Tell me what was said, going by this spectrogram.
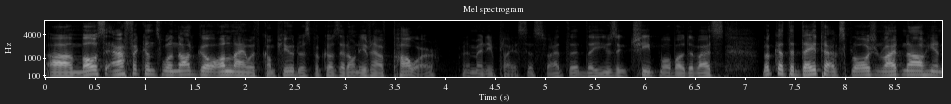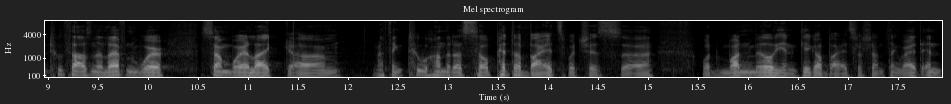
Uh, most Africans will not go online with computers because they don't even have power in many places, right? They're, they're, using cheap mobile devices. Look at the data explosion right now here in 2011, we're somewhere like, um, I think 200 or so petabytes, which is uh, what, 1 million gigabytes or something, right? And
